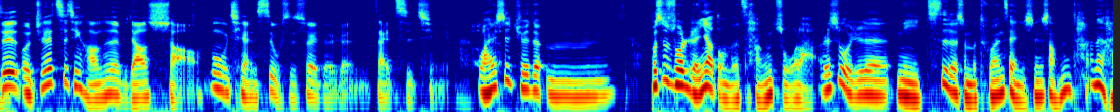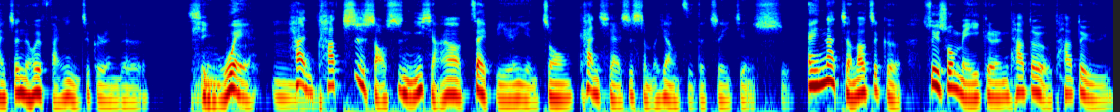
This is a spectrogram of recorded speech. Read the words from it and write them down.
这我觉得刺青好像真的比较少。目前四五十岁的人在刺青，我还是觉得，嗯，不是说人要懂得藏拙啦，而是我觉得你刺了什么图案在你身上，那他那还真的会反映你这个人的。品味，嗯和他至少是你想要在别人眼中看起来是什么样子的这一件事。哎，那讲到这个，所以说每一个人他都有他对于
